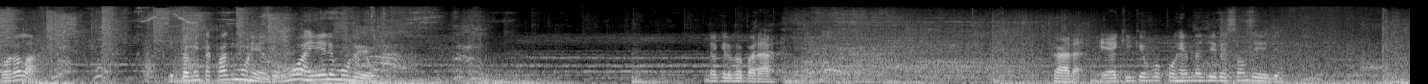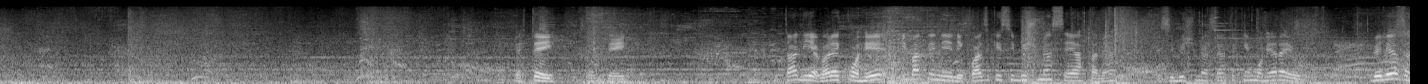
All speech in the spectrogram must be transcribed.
Bora lá. Ele também tá quase morrendo. Morre ele, morreu. Onde é que ele vai parar? Cara, é aqui que eu vou correndo na direção dele. Acertei, acertei. Tá ali, agora é correr e bater nele. Quase que esse bicho me acerta, né? Esse bicho me acerta, quem morrer era eu. Beleza?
